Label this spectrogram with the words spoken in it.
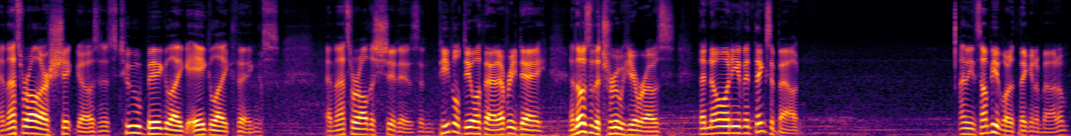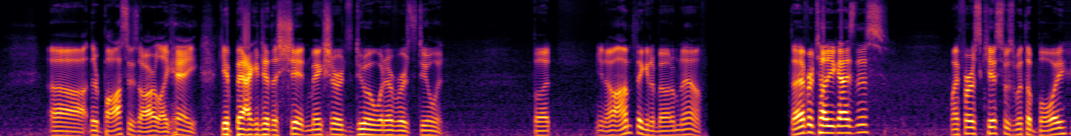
and that's where all our shit goes, and it's two big like egg-like things, and that's where all the shit is. And people deal with that every day, and those are the true heroes that no one even thinks about. I mean, some people are thinking about them uh, their bosses are like, hey, get back into the shit and make sure it's doing whatever it's doing. But, you know, I'm thinking about them now. Did I ever tell you guys this? My first kiss was with a boy.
